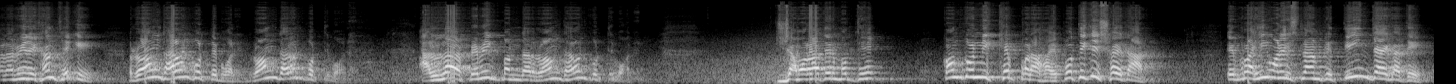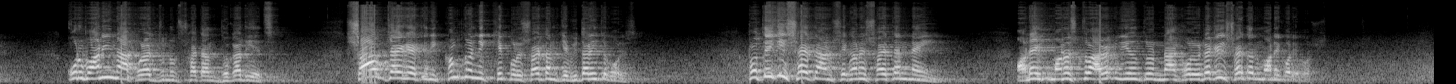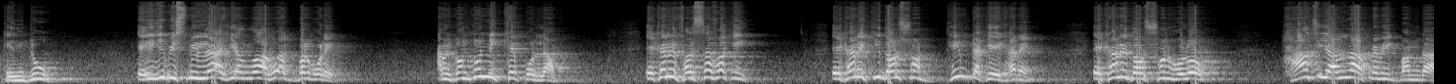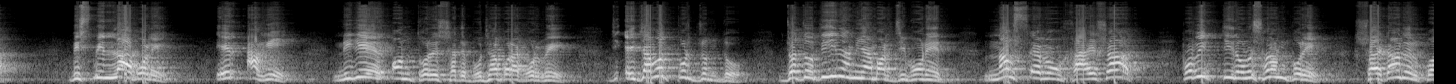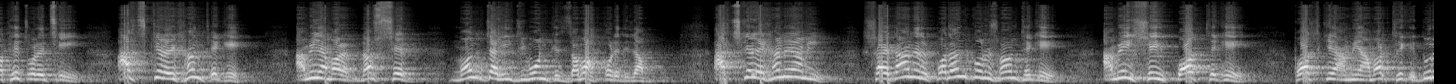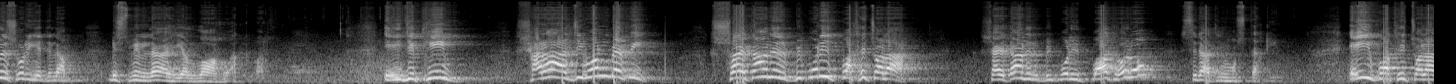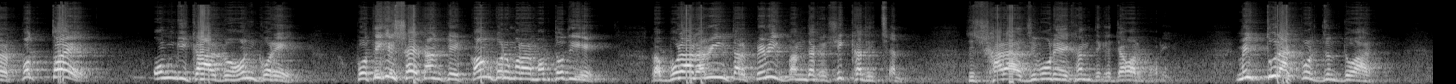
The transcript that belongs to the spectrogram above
আলমিন এখান থেকে রং ধারণ করতে বলেন, রং ধারণ করতে বলেন। আল্লাহর প্রেমিক বান্দার রং ধারণ করতে বলেন। জামারাতের মধ্যে কঙ্কর নিক্ষেপ করা হয়, প্রতীকী শয়তান। ইব্রাহিম আলী ইসলামকে তিন জায়গাতে কোরবানি না করার জন্য শয়তান ধোকা দিয়েছে। সব জায়গায় তিনি কঙ্কর নিক্ষেপ করে শয়তানকে বিতাড়িত করেছেন। প্রতীকী শয়তান, সেখানে শয়তান নেই। অনেক মানুষ তো আবেগ নিয়ন্ত্রণ না করে ওটাকেই শয়তান মনে করে বসে। কিন্তু এই যে বিসমিল্লাহ আল্লাহ একবার বলে, আমি কঙ্কন নিক্ষেপ করলাম। এখানে ফলসাফা কি? এখানে কি দর্শন? থিমটা কি এখানে? এখানে দর্শন হলো, হাজি আল্লাহ প্রেমিক বান্দা বিসমিল্লাহ বলে, এর আগে নিজের অন্তরের সাথে বোঝাপড়া করবে যে এ যাবৎ পর্যন্ত যতদিন আমি আমার জীবনের নফস এবং খাহেসাত প্রবৃত্তির অনুসরণ করে শয়তানের পথে চলেছি, আজকের এখান থেকে আমি আমার নফসের মনচাহী জীবনকে জবাহ করে দিলাম। আজকের এখানে আমি শয়তানের পদাঙ্ক অনুসরণ থেকে, আমি সেই পথ থেকে, পথকে আমি আমার থেকে দূরে সরিয়ে দিলাম। বিসমিল্লাহ আল্লাহ আকবর। এই যে থিম, সারা জীবনব্যাপী শয়তানের বিপরীত পথে চলা, শয়তানের বিপরীত পথ হলো সিরাতুল মুস্তাকিম। এই পথে চলার প্রত্যয় অঙ্গীকার গ্রহণ করে প্রতীকী শয়তানকে কঙ্কর মারার মধ্য দিয়ে রব্বুল আলমী তার প্রেমিক বান্দাকে শিক্ষা দিচ্ছেন যে সারা জীবনে এখান থেকে যাওয়ার পরে, মৃত্যুর আগ পর্যন্ত আর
